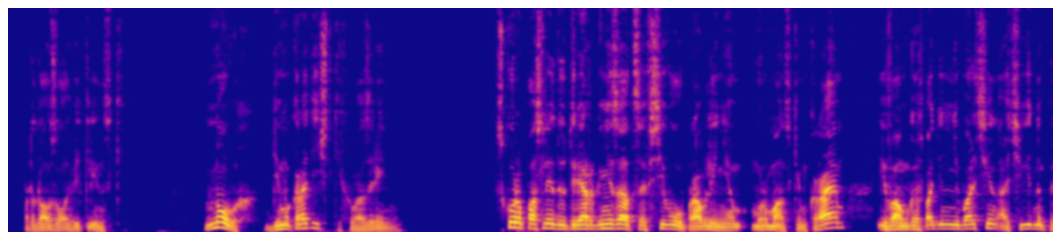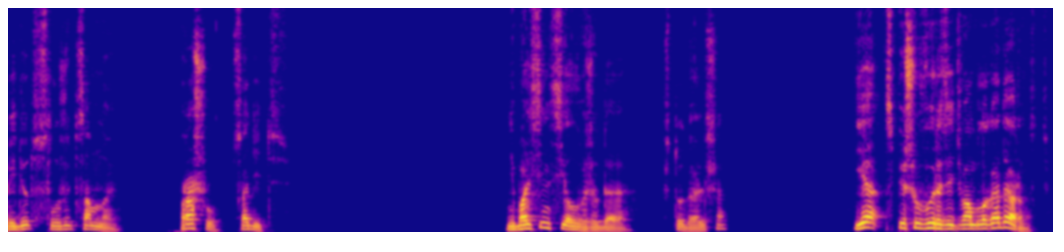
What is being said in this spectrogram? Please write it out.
— продолжал Ветлинский, — «новых, демократических воззрений. Скоро последует реорганизация всего управления Мурманским краем, и вам, господин Небольсин, очевидно, придется служить со мной. Прошу, садитесь». Небольсин сел, выжидая. Что дальше? «Я спешу выразить вам благодарность»,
